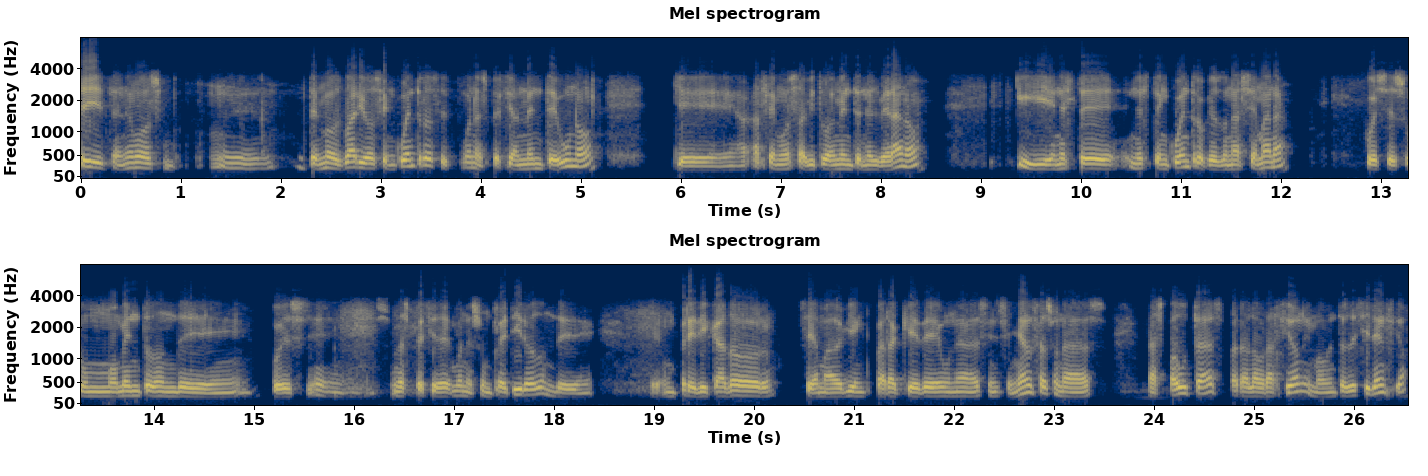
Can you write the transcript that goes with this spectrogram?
Sí, tenemos eh, tenemos varios encuentros, bueno, especialmente uno que hacemos habitualmente en el verano y en este en este encuentro que es de una semana, pues es un momento donde pues eh, es una especie de bueno es un retiro donde un predicador se llama alguien para que dé unas enseñanzas, unas, unas pautas para la oración y momentos de silencio.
